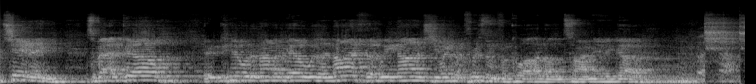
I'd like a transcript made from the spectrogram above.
Jenny. It's about a girl who killed another girl with a knife that we know and she went to prison for quite a long time. Here we go.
